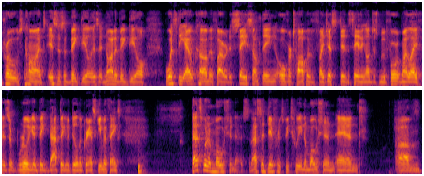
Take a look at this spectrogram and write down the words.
pros, cons, is this a big deal? Is it not a big deal? What's the outcome if I were to say something over top of if I just didn't say anything, I'll just move forward with my life? Is it really a big that big of a deal in the grand scheme of things? That's what emotion is. And that's the difference between emotion and um,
